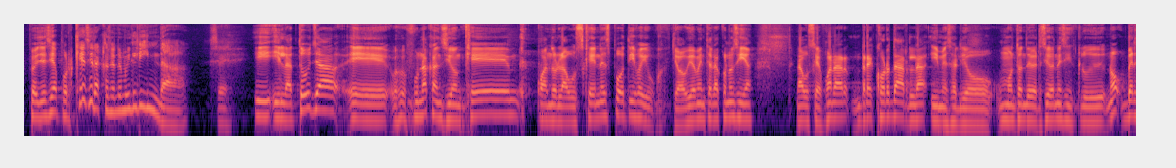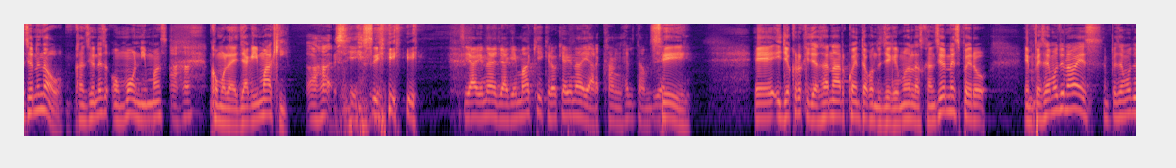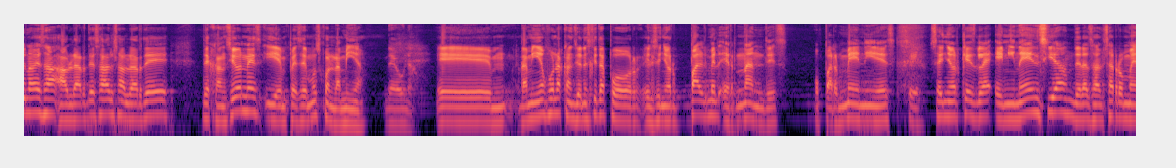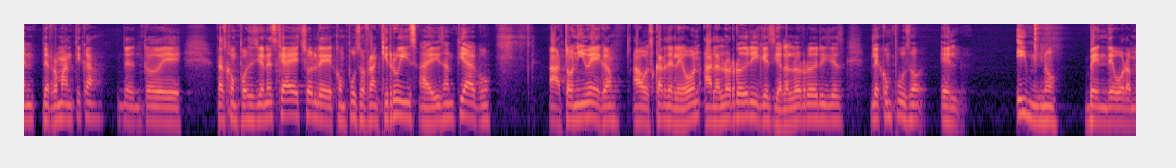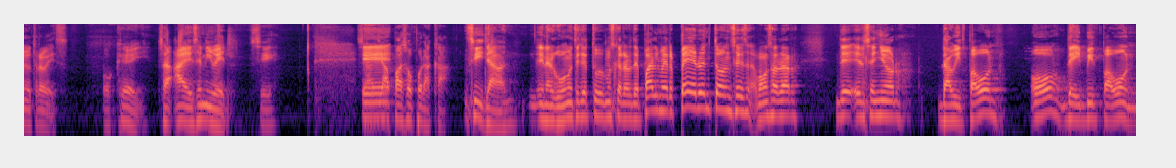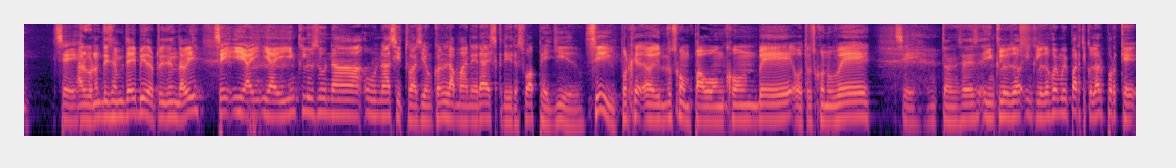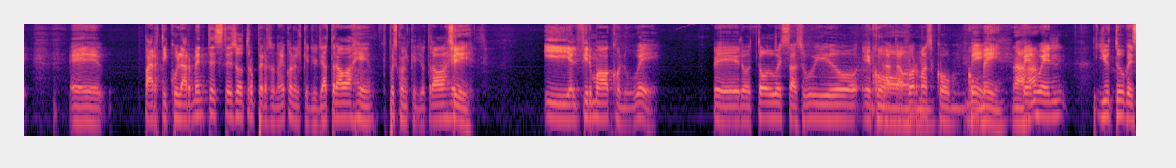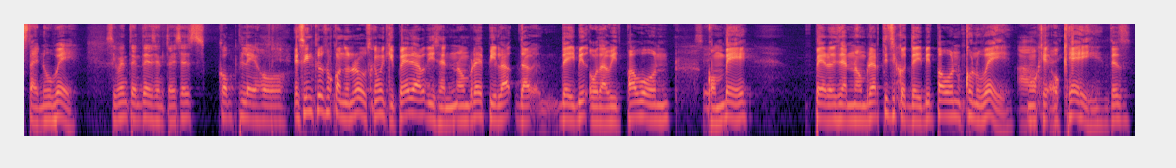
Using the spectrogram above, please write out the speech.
Pero yo decía, ¿por qué? Si la canción es muy linda. Sí. Y, y la tuya eh, fue una canción que cuando la busqué en Spotify, yo obviamente la conocía, la busqué para recordarla y me salió un montón de versiones, incluido, no, versiones no, canciones homónimas, Ajá. como la de Yagi Maki. Ajá, sí. sí. Sí, hay una de Yagi Maki, creo que hay una de Arcángel también. sí. Eh, y yo creo que ya se van a dar cuenta cuando lleguemos a las canciones, pero empecemos de una vez, empecemos de una vez a hablar de salsa, a hablar de, de canciones y empecemos con la mía. De una. Eh, la mía fue una canción escrita por el señor Palmer Hernández o Parménides, Sí. señor que es la eminencia de la salsa de romántica dentro de las composiciones que ha hecho. Le compuso Frankie Ruiz, a Eddie Santiago, a Tony Vega, a Oscar de León, a Lalo Rodríguez y a Lalo Rodríguez le compuso el himno Ven, devórame otra vez. Ok, O sea, a ese nivel. sí. O sea, Eh, ya pasó por acá. Sí, ya. En algún momento ya tuvimos que hablar de Palmer, pero entonces vamos a hablar del señor David Pavón o David Pavón. Sí. Algunos dicen David, otros dicen David. Sí, y hay, y hay incluso una, una situación con la manera de escribir su apellido. Sí, porque hay unos con Pavón con B, otros con V. Sí, entonces incluso, incluso fue muy particular porque eh, particularmente este es otro personaje con el que yo ya trabajé, pues con el que yo trabajé, Sí. y él firmaba con V, pero todo está subido en Con- plataformas con B, con B, ajá. pero en YouTube está en V, ¿sí me entendés? Entonces es complejo. Es incluso cuando uno lo busca en Wikipedia, dice nombre de pila Da- David o David Pavón Sí. con B, pero dice nombre artístico David Pavón con V. Ah, Como que, ok. entonces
